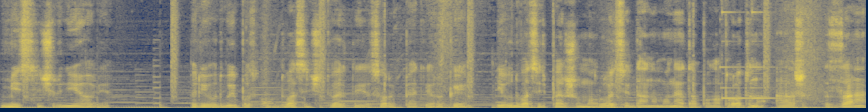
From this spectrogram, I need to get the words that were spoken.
в місті Чернігові. Період випуску 24-45 роки. І у 21 році дана монета була продана аж за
